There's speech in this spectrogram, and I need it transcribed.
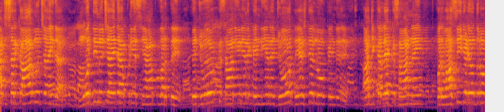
ਅੱਜ ਸਰਕਾਰ ਨੂੰ ਚਾਹੀਦਾ ਮੋਦੀ ਨੂੰ ਚਾਹੀਦਾ ਆਪਣੀ ਸਿਆਣਪ ਵਰਤੇ ਤੇ ਜੋ ਕਿਸਾਨ ਯੂਨੀਅਨ ਕਹਿੰਦੀਆਂ ਨੇ, ਜੋ ਦੇਸ਼ ਦੇ ਲੋਕ ਕਹਿੰਦੇ ਨੇ, ਅੱਜ ਇਕੱਲੇ ਕਿਸਾਨ ਨਹੀਂ, ਪ੍ਰਵਾਸੀ ਜਿਹੜੇ ਉਧਰੋਂ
